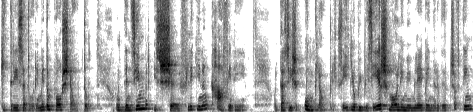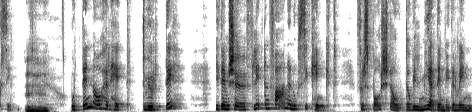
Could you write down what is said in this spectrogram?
getresen durch, mit dem Postauto. Und dann sind wir ins Schöfli in einen Kaffee nehmen. Und das ist unglaublich. Ich glaube, ich bin das erste Mal in meinem Leben in einer Wirtschaft. Mhm. Und dann nachher hat die Wirte in dem Schöfli eine Fahne rausgehängt fürs Postauto, weil wir dann wieder wollen,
